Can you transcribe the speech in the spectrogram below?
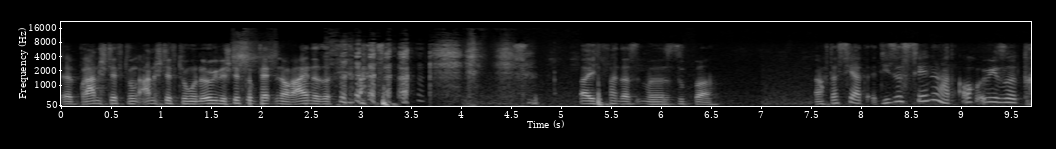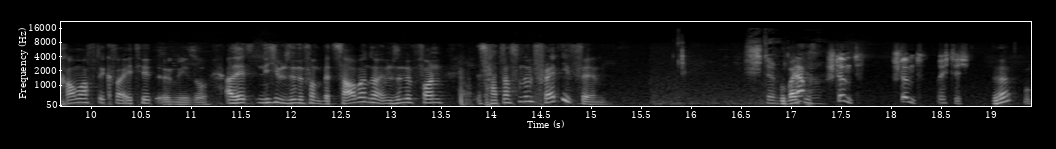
äh, Brandstiftung, Anstiftung und irgendeine Stiftung fällt mir noch ein. Also, aber ich fand das immer super. Auch das hier hat, diese Szene hat auch irgendwie so eine traumhafte Qualität irgendwie so. Also jetzt nicht im Sinne von bezaubern, sondern im Sinne von, es hat was von einem Freddy-Film. Stimmt. Wobei Ja, ich stimmt. Stimmt. Richtig. Ne? Wo,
